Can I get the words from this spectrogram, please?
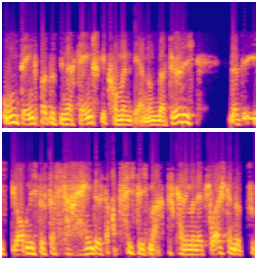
undenkbar, dass die nach Krems gekommen wären. Und natürlich Ich glaube nicht, dass der Verein das absichtlich macht. Das kann ich mir nicht vorstellen. Dazu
